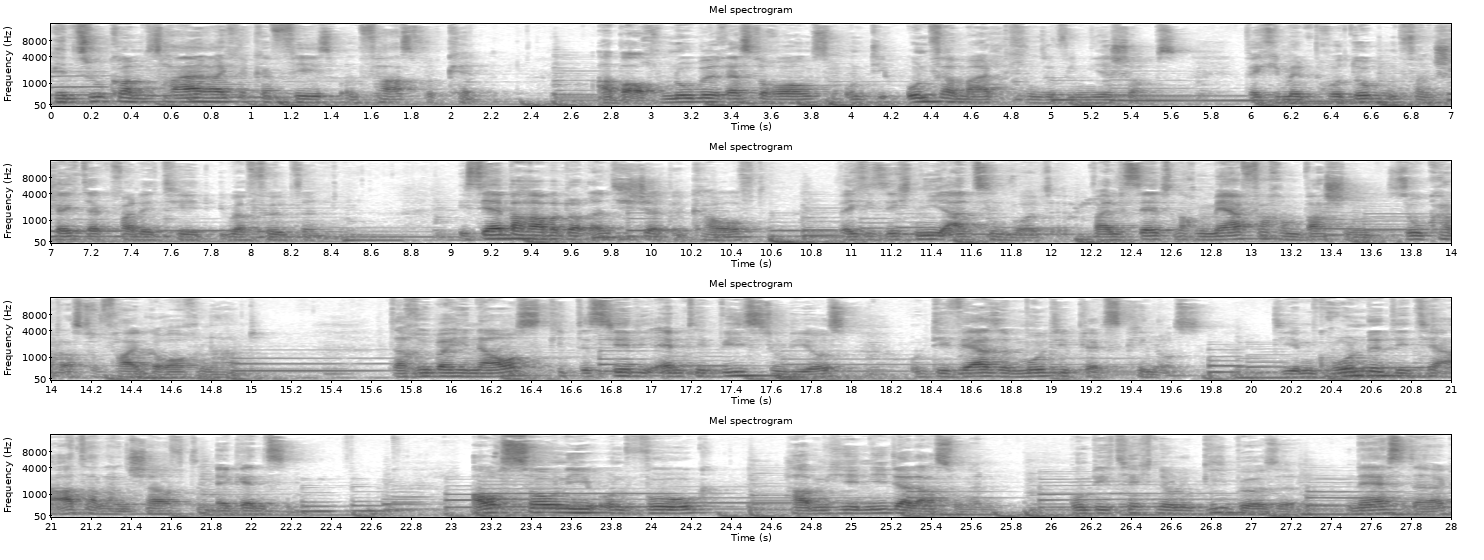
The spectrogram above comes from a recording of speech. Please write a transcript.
Hinzu kommen zahlreiche Cafés und Fastfood-Ketten, aber auch Nobelrestaurants und die unvermeidlichen Souvenirshops, welche mit Produkten von schlechter Qualität überfüllt sind. Ich selber habe dort ein T-Shirt gekauft, welches ich nie anziehen wollte, weil es selbst nach mehrfachem Waschen so katastrophal gerochen hat. Darüber hinaus gibt es hier die MTV Studios und diverse Multiplex-Kinos, die im Grunde die Theaterlandschaft ergänzen. Auch Sony und Vogue haben hier Niederlassungen und die Technologiebörse Nasdaq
